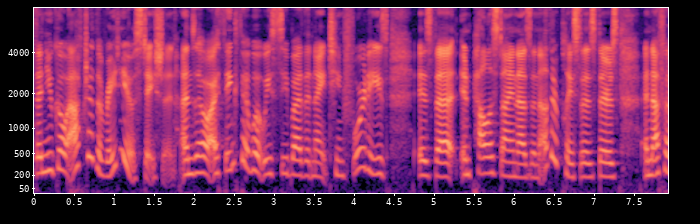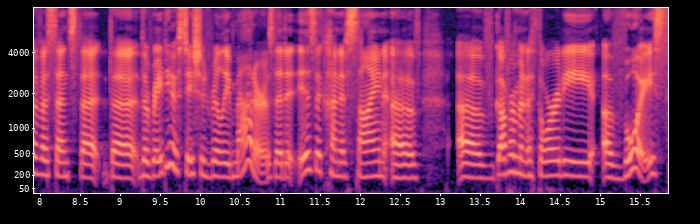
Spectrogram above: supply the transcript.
then you go after the radio station. And so I think that what we see by the 1940s is that in Palestine, as in other places, there's enough of a sense that the the radio station really matters. That it is a kind of sign of of government authority of voice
